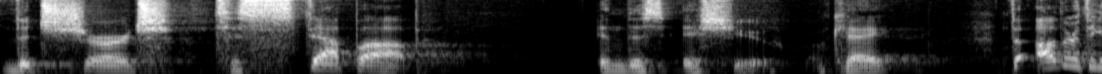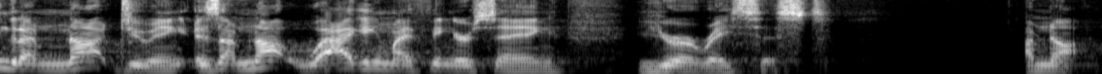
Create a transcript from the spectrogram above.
the church to step up in this issue, okay? The other thing that I'm not doing is I'm not wagging my finger saying, you're a racist. I'm not.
